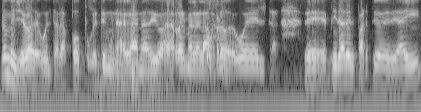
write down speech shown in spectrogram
No me llevas de vuelta a la pop porque tengo una gana, digo, agarrarme al alambrado de vuelta, mirar el partido desde ahí.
